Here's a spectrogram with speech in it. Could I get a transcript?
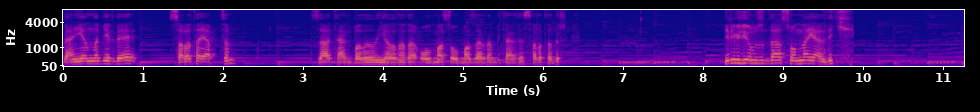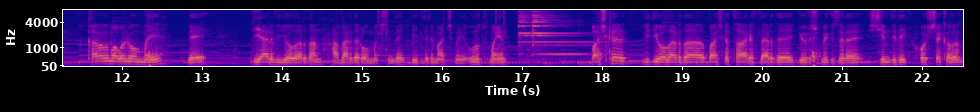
Ben yanına bir de salata yaptım. Zaten balığın yanına da olmaz olmazlardan bir tanesi salatadır. Bir videomuzun daha sonuna geldik. Kanalıma abone olmayı ve diğer videolardan haberdar olmak için de bildirim açmayı unutmayın. Başka videolarda, başka tariflerde görüşmek üzere. Şimdilik hoşça kalın.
